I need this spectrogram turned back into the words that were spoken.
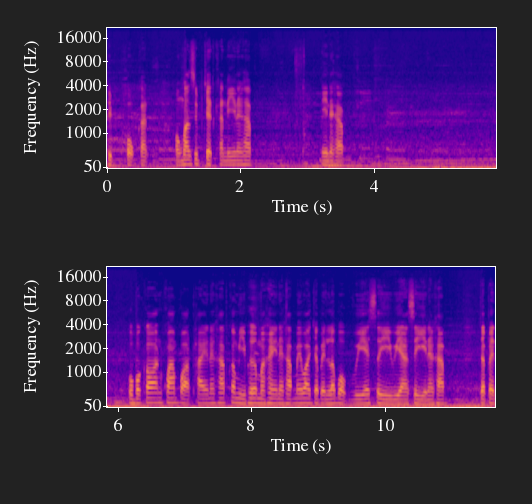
2016กัน2017 คันนี้นะครับ นี่นะครับ อุปกรณ์ความปลอดภัยนะครับ ก็มีเพิ่มมาให้นะครับ ไม่ว่าจะเป็นระบบ VSC VRC นะครับ จะเป็น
